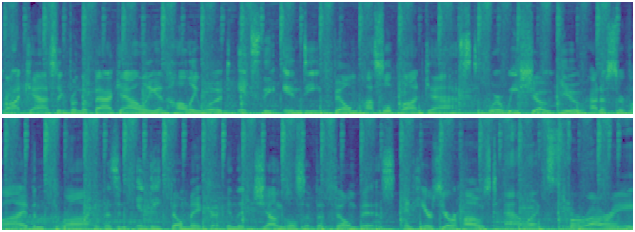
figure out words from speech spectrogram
Broadcasting from the back alley in Hollywood, it's the Indie Film Hustle Podcast, where we show you how to survive and thrive as an indie filmmaker in the jungles of the film biz. And here's your host, Alex Ferrari.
